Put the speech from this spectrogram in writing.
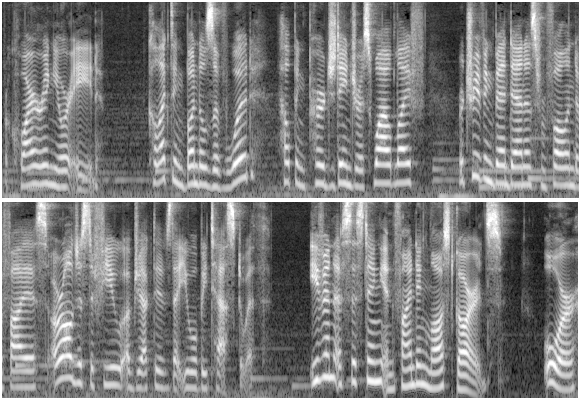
requiring your aid. Collecting bundles of wood, helping purge dangerous wildlife, retrieving bandanas from fallen Defias are all just a few objectives that you will be tasked with. Even assisting in finding lost guards, or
